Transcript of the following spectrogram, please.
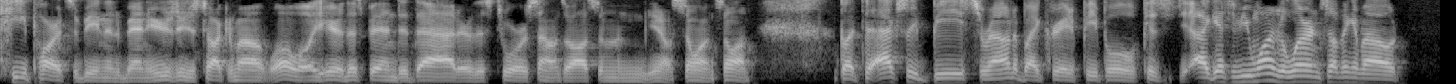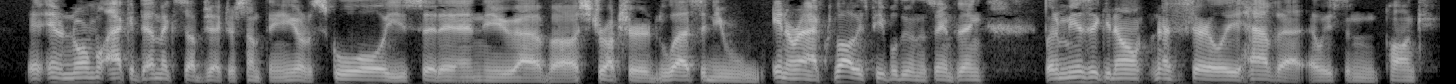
key parts of being in a band. You're usually just talking about, oh well, you hear this band did that or this tour sounds awesome and you know so on and so on. But to actually be surrounded by creative people, because I guess if you wanted to learn something about in a normal academic subject or something, you go to school, you sit in, you have a structured lesson, you interact with all these people doing the same thing. But in music, you don't necessarily have that, at least in punk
